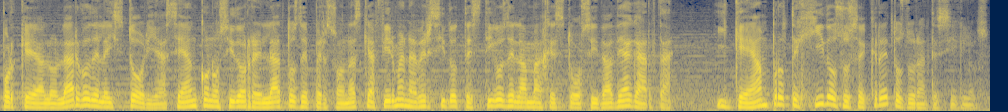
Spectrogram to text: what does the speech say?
porque a lo largo de la historia se han conocido relatos de personas que afirman haber sido testigos de la majestuosidad de Agartha y que han protegido sus secretos durante siglos.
